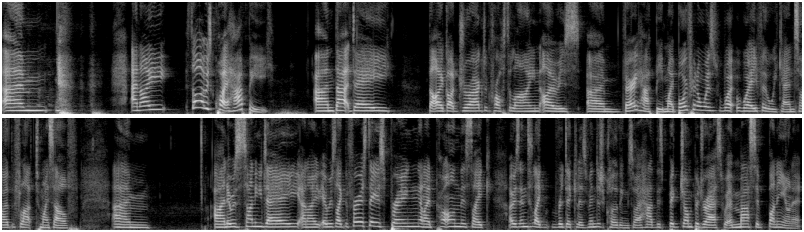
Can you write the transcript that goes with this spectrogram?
Um, and I thought I was quite happy. And that day that I got dragged across the line, I was um, very happy. My boyfriend was w- away for the weekend, so I had the flat to myself. Um, and it was a sunny day, and I it was like the first day of spring, and I'd put on this like I was into like ridiculous vintage clothing, so I had this big jumper dress with a massive bunny on it.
